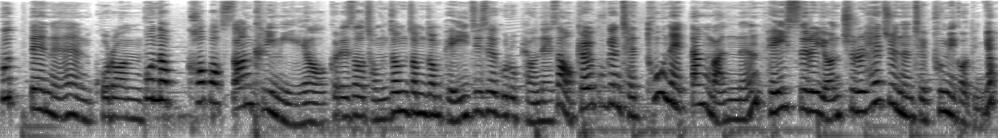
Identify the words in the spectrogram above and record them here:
붙는 그런 톤업 커버 선크림이에요. 그래서 점점 점점 베이지색으로 변해서 결국엔 제 톤에 딱 맞는 베이스를 연출을 해주는 제품이거든요.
